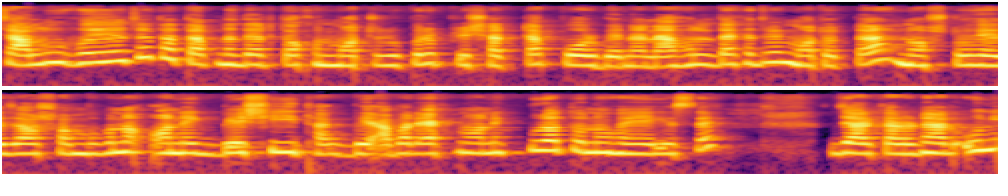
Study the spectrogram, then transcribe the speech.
চালু হয়ে যায়, তাতে আপনাদের তখন মোটরের উপরে প্রেশারটা পড়বে না। না হলে দেখা যাবে মোটরটা নষ্ট হয়ে যাওয়ার সম্ভাবনা অনেক বেশিই থাকবে। আবার এখন অনেক পুরাতনও হয়ে গেছে। যার কারণে আর উনি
